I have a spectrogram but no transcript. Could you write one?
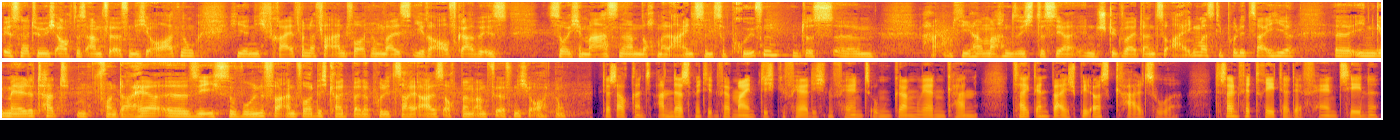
ist natürlich auch das Amt für öffentliche Ordnung hier nicht frei von der Verantwortung, weil es ihre Aufgabe ist, solche Maßnahmen nochmal einzeln zu prüfen. Und das, ähm, sie machen sich das ja ein Stück weit dann zu eigen, was die Polizei hier äh, ihnen gemeldet hat. Und von daher äh, sehe ich sowohl eine Verantwortlichkeit bei der Polizei als auch beim Amt für öffentliche Ordnung. Dass auch ganz anders mit den vermeintlich gefährlichen Fans umgegangen werden kann, zeigt ein Beispiel aus Karlsruhe, das ein Vertreter der Fanszene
